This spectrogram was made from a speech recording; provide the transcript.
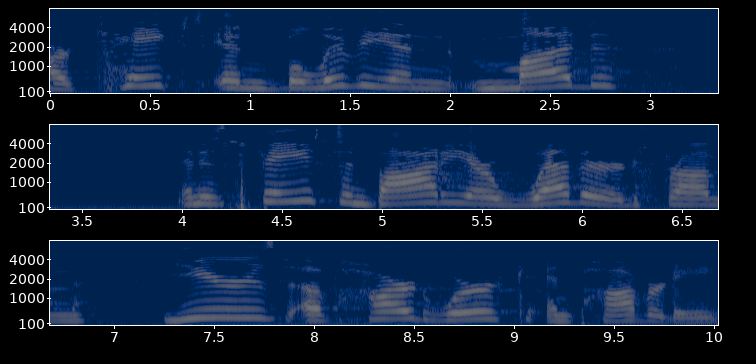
are caked in Bolivian mud. And his face and body are weathered from years of hard work and poverty.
